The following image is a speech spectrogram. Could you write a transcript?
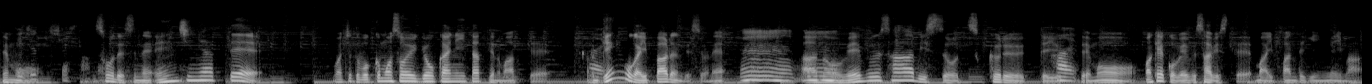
でも技術者さんは。そうですね、エンジニアって、まあ、ちょっと僕もそういう業界にいたっていうのもあって、言語がいっぱいあるんですよね。うんあのうん。ウェブサービスを作るって言っても、まあ、結構ウェブサービスって、まあ、一般的にね、今、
